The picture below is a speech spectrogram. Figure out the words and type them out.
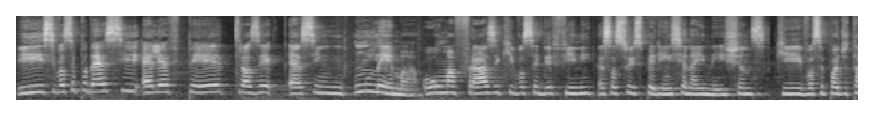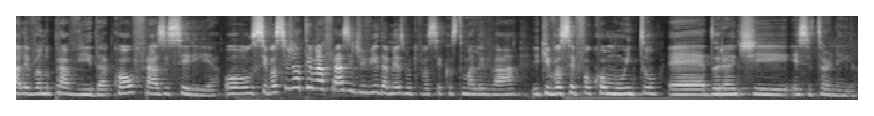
E se você pudesse, LFP, trazer, assim, um lema ou uma frase que você define essa sua experiência na E-Nations, que você pode estar tá levando pra vida, qual frase seria? Ou se você já tem uma frase de vida mesmo que você costuma levar e que você focou muito é, durante esse torneio?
